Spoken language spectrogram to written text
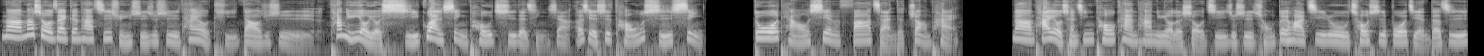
那那时候在跟他咨询时，就是他有提到，就是他女友有习惯性偷吃的倾向，而且是同时性多条线发展的状态。那他有曾经偷看他女友的手机，就是从对话记录抽丝剥茧得知。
